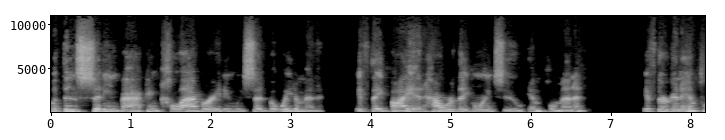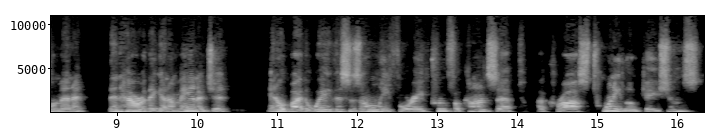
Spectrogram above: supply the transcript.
But then sitting back and collaborating, we said, but wait a minute. If they buy it, how are they going to implement it? If they're going to implement it, then how are they going to manage it? And oh, by the way, this is only for a proof of concept across 20 locations.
